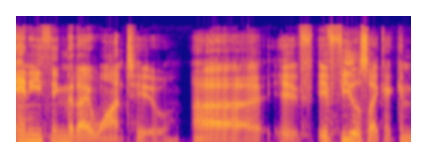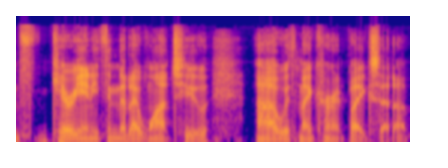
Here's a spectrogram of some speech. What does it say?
anything that I want to. Uh, it, it feels like I can carry anything that I want to uh, with my current bike setup.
